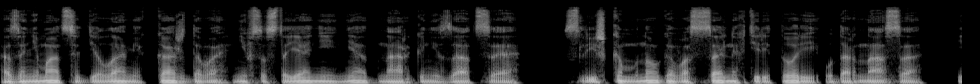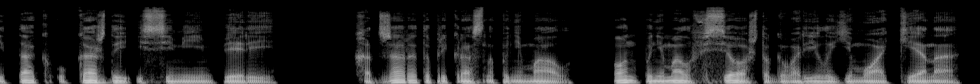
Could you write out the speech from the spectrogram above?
а заниматься делами каждого не в состоянии ни одна организация. Слишком много вассальных территорий у Дарнаса, и так у каждой из семи империй. Хаджар это прекрасно понимал. Он понимал все, что говорила ему Акена.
